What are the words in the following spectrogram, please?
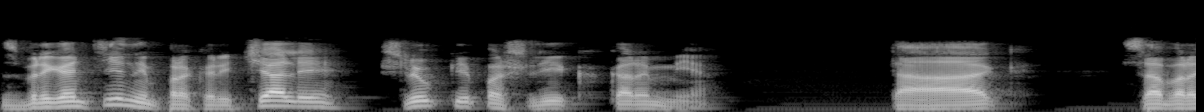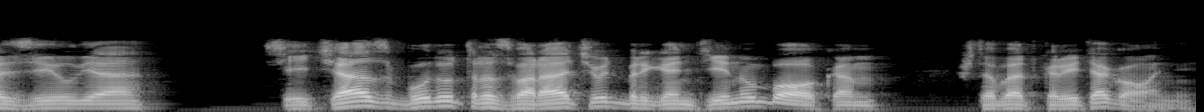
С бригантины прокричали, шлюпки пошли к корме. «Так», — сообразил я, — «сейчас будут разворачивать бригантину боком, чтобы открыть огонь».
